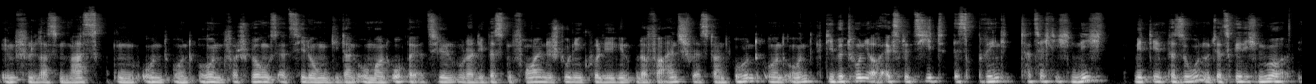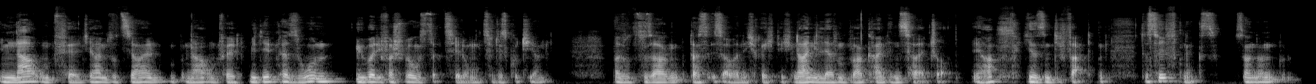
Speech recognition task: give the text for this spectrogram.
impfen lassen, Masken und, und, und, Verschwörungserzählungen, die dann Oma und Opa erzählen oder die besten Freunde, Studienkolleginnen oder Vereinsschwestern und, und, und. Die betonen ja auch explizit, es bringt tatsächlich nicht mit den Personen, und jetzt rede ich nur im Nahumfeld, ja, im sozialen Nahumfeld, mit den Personen über die Verschwörungserzählungen zu diskutieren. Also zu sagen, das ist aber nicht richtig. 9-11 war kein Inside-Job. Ja, hier sind die Fakten. Das hilft nichts, sondern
